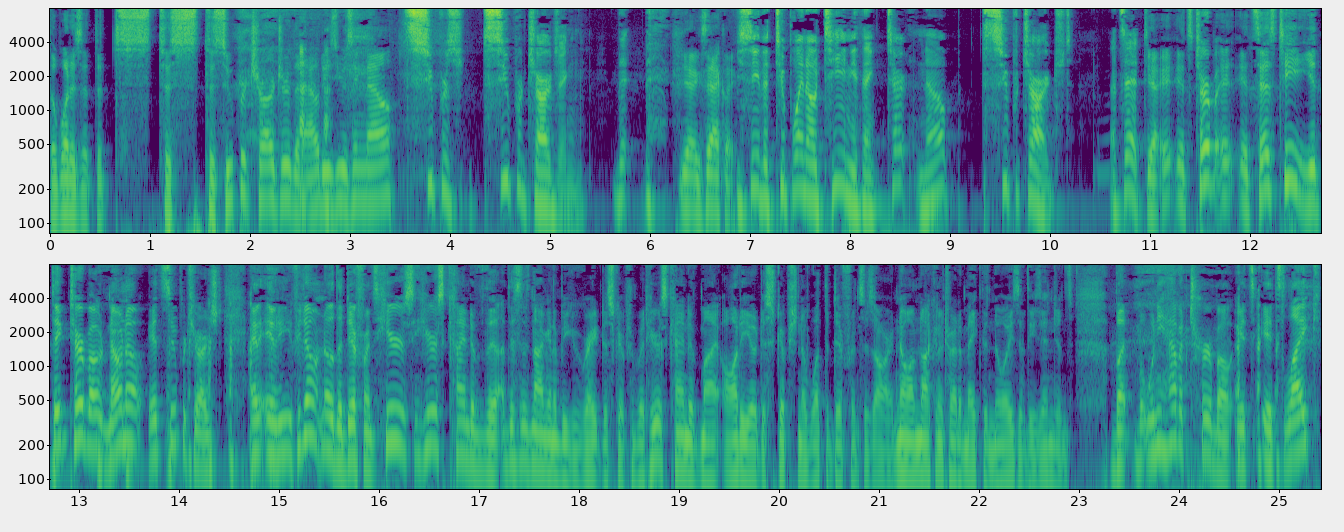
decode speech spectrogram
The what is it? The t- to to supercharger that Audi's using now. Super supercharging. The, Yeah, exactly. you see the 2.0T and you think, nope, supercharged. That's it. Yeah, it, it's turbo. It, it says T. You'd think turbo. No, no, it's supercharged. and if you don't know the difference, here's here's kind of the. This is not going to be a great description, but here's kind of my audio description of what the differences are. No, I'm not going to try to make the noise of these engines, but but when you have a turbo, it's it's like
